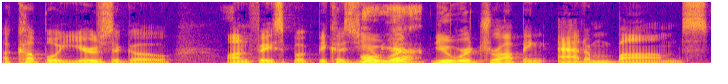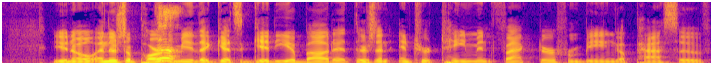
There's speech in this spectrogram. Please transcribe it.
a couple years ago on Facebook because you Oh, were yeah. you were dropping atom bombs, you know. And there's a part Yeah. of me that gets giddy about it. There's an entertainment factor from being a passive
